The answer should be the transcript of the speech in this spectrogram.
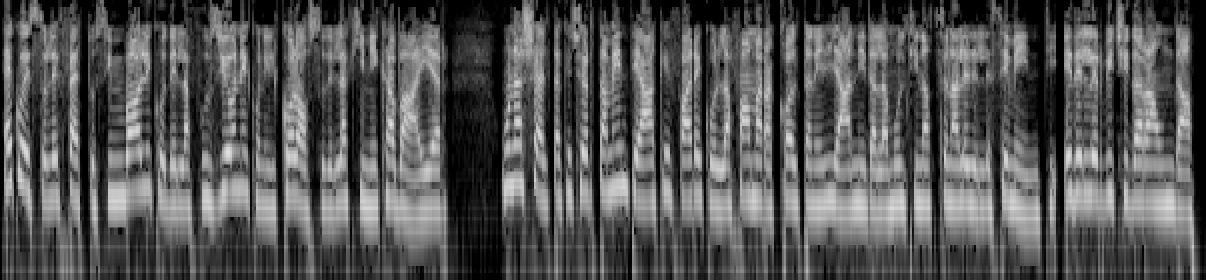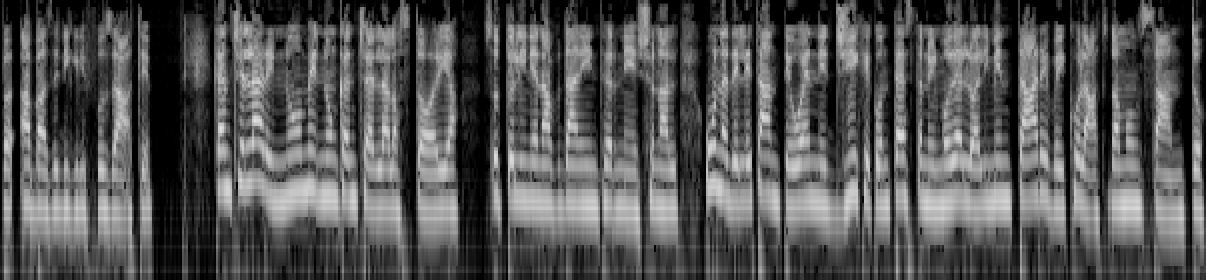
È questo l'effetto simbolico della fusione con il colosso della chimica Bayer. Una scelta che certamente ha a che fare con la fama raccolta negli anni dalla multinazionale delle sementi e dell'erbicida Roundup a base di glifosate. Cancellare il nome non cancella la storia, sottolinea Navdani International, una delle tante ONG che contestano il modello alimentare veicolato da Monsanto.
